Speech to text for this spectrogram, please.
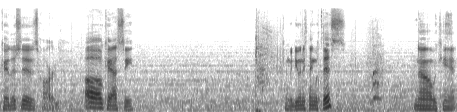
Okay, this is hard. Oh, okay, I see. Can we do anything with this? No, we can't.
